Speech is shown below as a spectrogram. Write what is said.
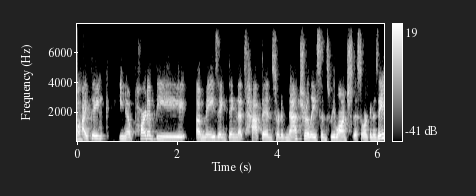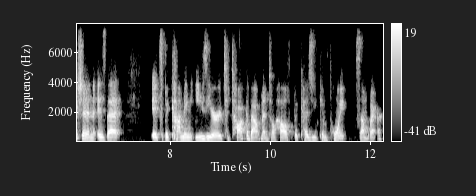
mm-hmm. I think, you know, part of the amazing thing that's happened sort of naturally since we launched this organization is that it's becoming easier to talk about mental health because you can point somewhere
